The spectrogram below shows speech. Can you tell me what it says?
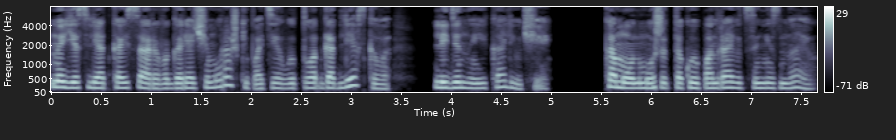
но если от Кайсарова горячие мурашки по телу, то от Годлевского — ледяные и колючие. Кому он может такой понравиться, не знаю.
